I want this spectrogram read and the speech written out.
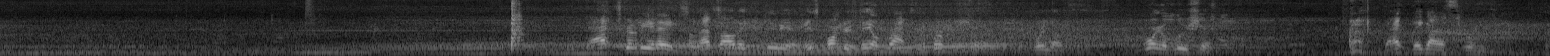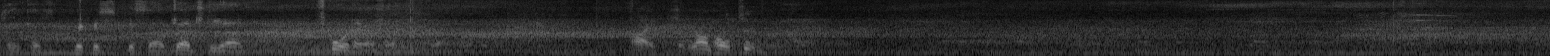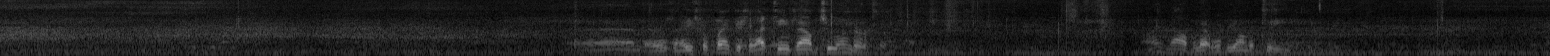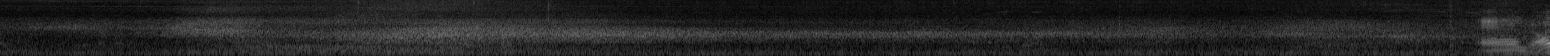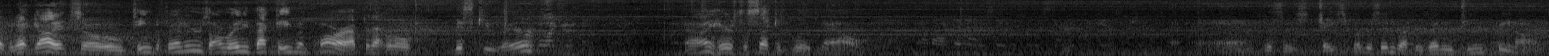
That's going to be an eight, so that's all they can do here. His partner is Dale Kratz in the purple shirt. We're the royal blue shirt. that they got a three because Rick mis, misjudged the uh, score there. So. yeah. All right, so we're on hole two. And there's an ace for Frankie, so that team's now two under. All right, now Vanette will be on the tee. And all right, Vanette got it. So team defenders already back to even par after that little miscue there. All right, here's the second group now. And this is Chase Ferguson representing Team Phenom.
